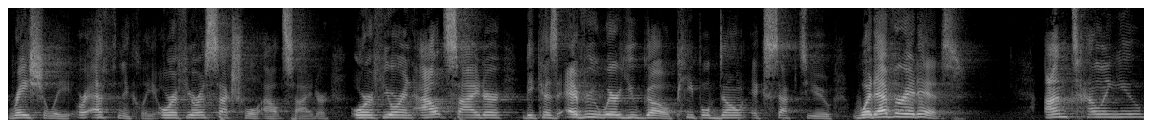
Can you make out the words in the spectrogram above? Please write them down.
racially or ethnically, or if you're a sexual outsider, or if you're an outsider because everywhere you go, people don't accept you, whatever it is, I'm telling you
